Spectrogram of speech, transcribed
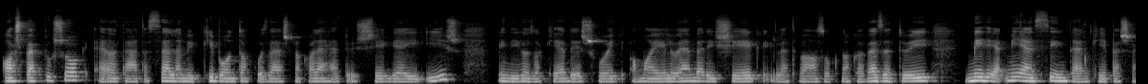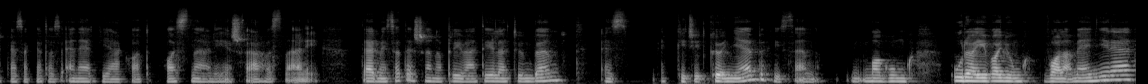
aspektusok, tehát a szellemi kibontakozásnak a lehetőségei is. Mindig az a kérdés, hogy a ma élő emberiség, illetve azoknak a vezetői milyen szinten képesek ezeket az energiákat használni és felhasználni. Természetesen a privát életünkben ez egy kicsit könnyebb, hiszen magunk urai vagyunk valamennyire,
